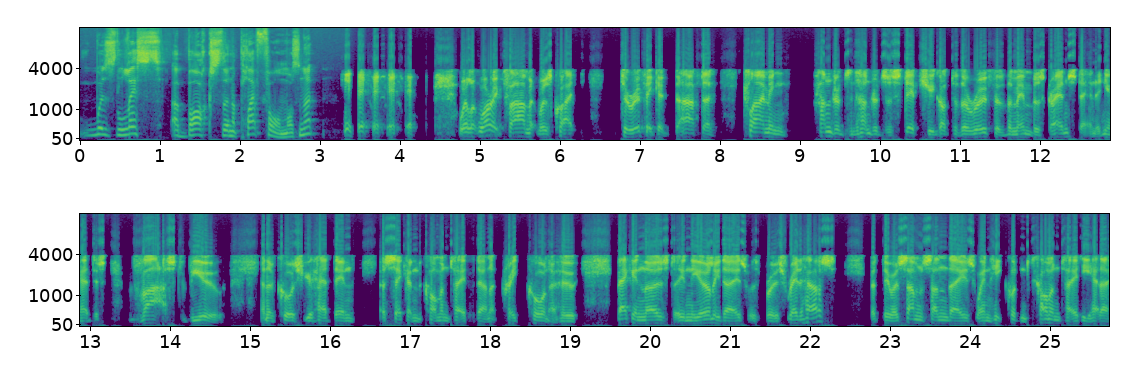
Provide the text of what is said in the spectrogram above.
was less a box than a platform, wasn't it? well, at Warwick Farm, it was quite terrific. After climbing hundreds and hundreds of steps, you got to the roof of the members' grandstand and you had this vast view. And of course, you had then a second commentator down at Creek Corner who, back in those, in the early days, was Bruce Redhouse. But there were some Sundays when he couldn't commentate. He had a,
